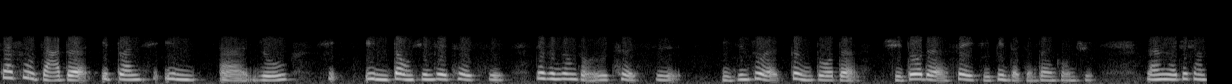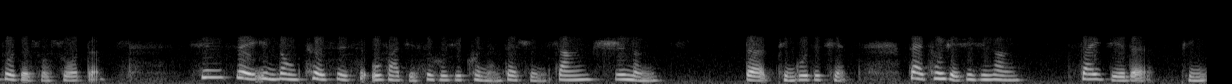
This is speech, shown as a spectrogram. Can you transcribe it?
在复杂的一端运呃如心运动心肺测试、六分钟走路测试已经做了更多的。许多的肺疾病的诊断工具，然而就像作者所说的，心肺运动测试是无法解释呼吸困难在损伤失能的评估之前，在充血性心脏衰竭的评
